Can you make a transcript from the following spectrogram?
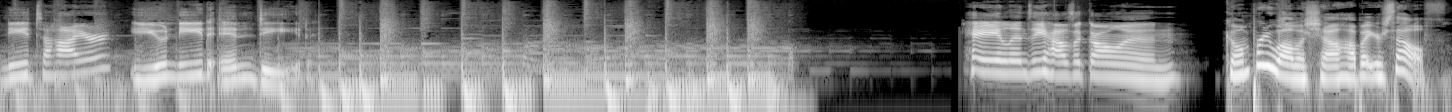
Need to hire? You need Indeed. Hey, Lindsay, how's it going? Going pretty well, Michelle. How about yourself?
